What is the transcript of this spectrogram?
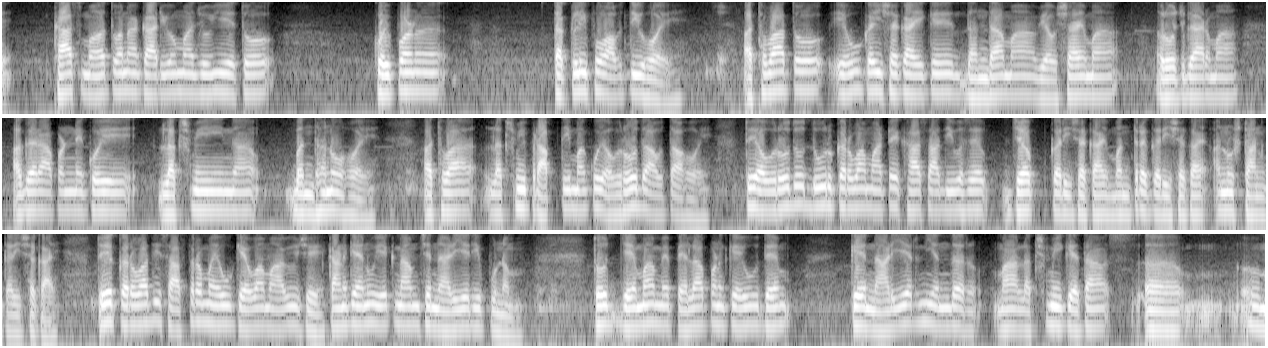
ખાસ મહત્ત્વના કાર્યોમાં જોઈએ તો કોઈ પણ તકલીફો આવતી હોય અથવા તો એવું કહી શકાય કે ધંધામાં વ્યવસાયમાં રોજગારમાં અગર આપણને કોઈ લક્ષ્મીના બંધનો હોય અથવા લક્ષ્મી પ્રાપ્તિમાં કોઈ અવરોધ આવતા હોય તો એ અવરોધો દૂર કરવા માટે ખાસ આ દિવસે જપ કરી શકાય, મંત્ર કરી શકાય, અનુષ્ઠાન કરી શકાય. તો એ કરવાથી શાસ્ત્રમાં એવું કહેવામાં આવ્યું છે, કારણ કે એનું એક નામ છે નાળિયેરી પૂનમ. તો જેમાં મેં પહેલાં પણ કહ્યું તેમ કે નાળિયેરની અંદરમાં લક્ષ્મી કહેતા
